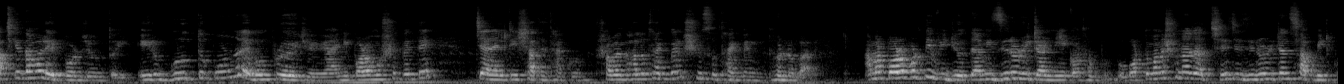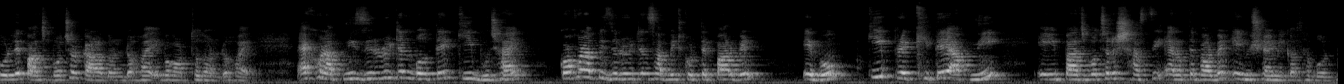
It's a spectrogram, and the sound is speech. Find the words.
আজকে তাহলে এ পর্যন্তই। এইরূপ গুরুত্বপূর্ণ এবং প্রয়োজনীয় আইনি পরামর্শ পেতে চ্যানেলটির সাথে থাকুন। সবাই ভালো থাকবেন, সুস্থ থাকবেন, ধন্যবাদ। আমার পরবর্তী ভিডিওতে আমি জিরো রিটার্ন নিয়ে কথা বলব। বর্তমানে শোনা যাচ্ছে যে জিরো রিটার্ন সাবমিট করলে পাঁচ বছর কারাদণ্ড হয় এবং অর্থদণ্ড হয়। এখন আপনি জিরো রিটার্ন বলতে কি বুঝায়, কখন আপনি জিরো রিটার্ন সাবমিট করতে পারবেন এবং কি প্রেক্ষিতে আপনি এই পাঁচ বছরের শাস্তি এড়াতে পারবেন, এই বিষয়ে আমি কথা বলব।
